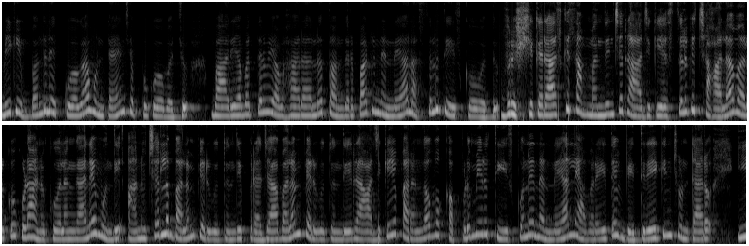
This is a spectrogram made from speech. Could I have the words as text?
మీకు ఇబ్బందులు ఎక్కువగా ఉంటాయని చెప్పుకోవచ్చు. భార్యాభర్తల వ్యవహారాల్లో తొందరపాటు నిర్ణయాలు అస్సలు తీసుకోవద్దు. వృశ్చిక రాశికి సంబంధించి రాజకీయస్తులకి చాలా వరకు కూడా అనుకూలంగానే ఉంది. అనుచరుల బలం పెరుగుతుంది ప్రజాబలం పెరుగుతుంది. రాజకీయ పరంగా ఒకప్పుడు మీరు తీసుకునే నిర్ణయాలను ఎవరైతే వ్యతిరేకించి ఉంటారో ఈ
